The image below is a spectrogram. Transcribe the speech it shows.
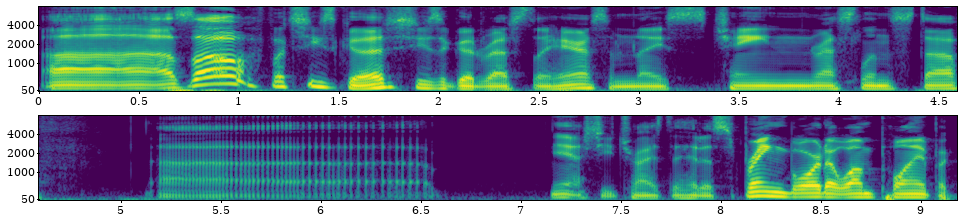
Uh, so, but she's good. She's a good wrestler here. Some nice chain wrestling stuff. Uh, yeah, she tries to hit a springboard at one point, but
